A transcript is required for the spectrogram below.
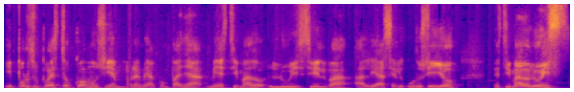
Y por supuesto, como siempre, me acompaña mi estimado Luis Silva, alias el Gurusillo. Estimado Luis,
